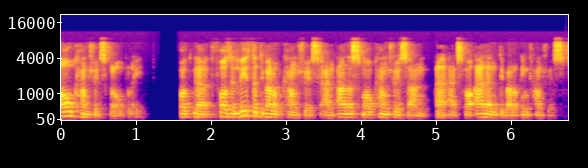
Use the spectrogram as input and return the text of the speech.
all countries globally. For the, for the least developed countries and other small countries and, uh, and small island developing countries,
